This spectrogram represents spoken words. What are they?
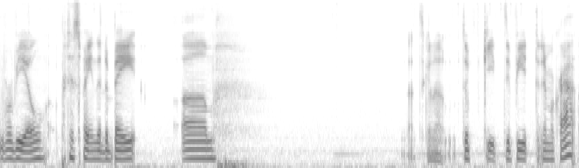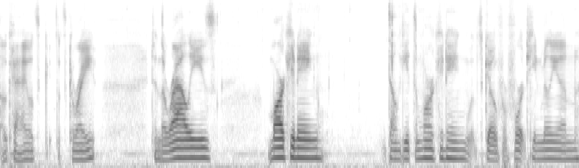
Review, participate in the debate. Um, that's gonna defeat, defeat the Democrat. Okay, that's, that's great. Then the rallies, marketing, delegate the marketing. Let's go for 14 million.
